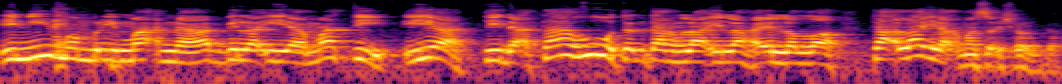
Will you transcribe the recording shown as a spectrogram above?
Ini memberi makna bila ia mati Ia tidak tahu tentang La ilaha illallah Tak layak masuk syurga.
